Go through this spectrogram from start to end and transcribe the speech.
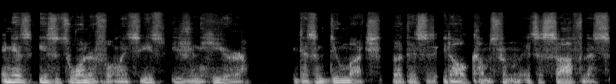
and his, his it's wonderful. It's he's he's in here. He doesn't do much, but this is it all comes from it's a softness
